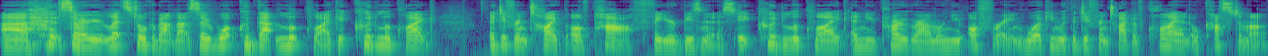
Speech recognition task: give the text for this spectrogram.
Uh, so let's talk about that. So, what could that look like? It could look like a different type of path for your business. It could look like a new program or new offering, working with a different type of client or customer.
